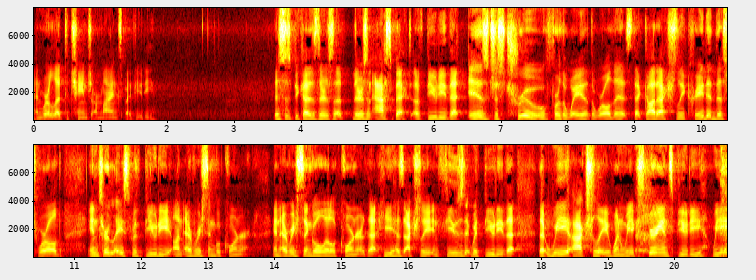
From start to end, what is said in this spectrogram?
and we're led to change our minds by beauty. This is because there's, a, there's an aspect of beauty that is just true for the way that the world is. That God actually created this world interlaced with beauty on every single corner, in every single little corner. That He has actually infused it with beauty. That, that we actually, when we experience beauty, we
